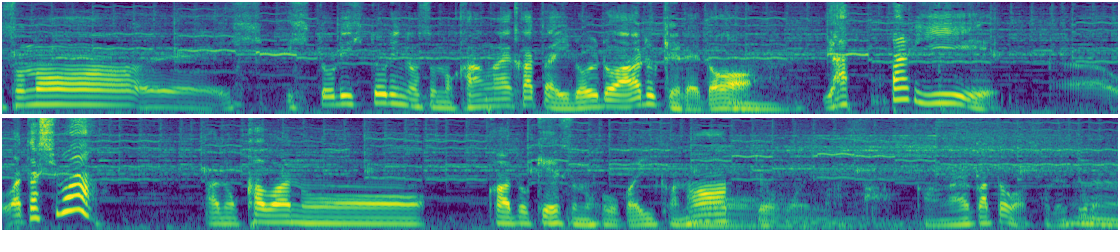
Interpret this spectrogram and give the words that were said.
その、えーひ一人一人のその考え方いろいろあるけれど、やっぱりあ私はあの革のカードケースの方がいいかなって思います。考え方はそれぞれね、うん。やっ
